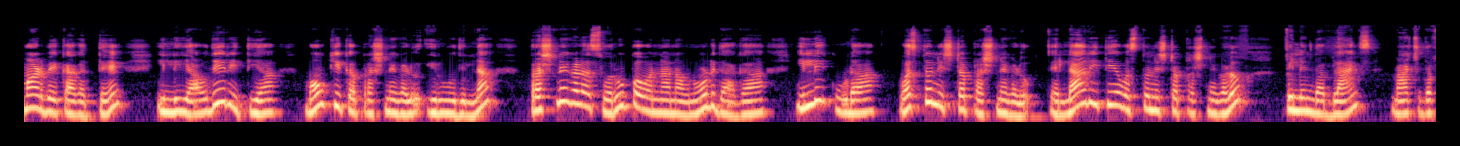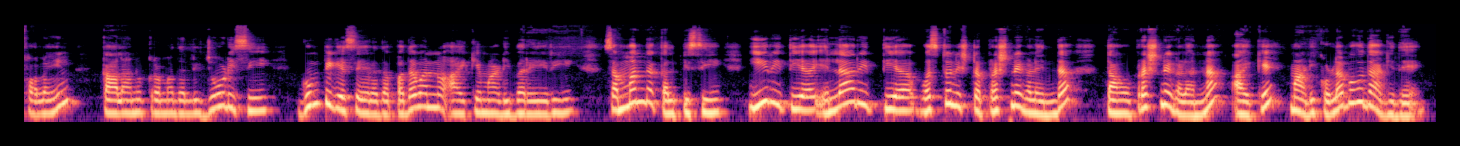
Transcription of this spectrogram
ಮಾಡಬೇಕಾಗತ್ತೆ. ಇಲ್ಲಿ ಯಾವುದೇ ರೀತಿಯ ಮೌಖಿಕ ಪ್ರಶ್ನೆಗಳು ಇರುವುದಿಲ್ಲ. ಪ್ರಶ್ನೆಗಳ ಸ್ವರೂಪವನ್ನು ನಾವು ನೋಡಿದಾಗ ಇಲ್ಲಿ ಕೂಡ ವಸ್ತುನಿಷ್ಠ ಪ್ರಶ್ನೆಗಳು, ಎಲ್ಲ ರೀತಿಯ ವಸ್ತುನಿಷ್ಠ ಪ್ರಶ್ನೆಗಳು fill in the blanks match the following ಕಾಲಾನುಕ್ರಮದಲ್ಲಿ ಜೋಡಿಸಿ ಗುಂಪಿಗೆ ಸೇರದ ಪದವನ್ನು ಆಯ್ಕೆ ಮಾಡಿ ಬರೆಯಿರಿ. ಸಂಬಂಧ ಕಲ್ಪಿಸಿ. ಈ ರೀತಿಯ ಎಲ್ಲ ರೀತಿಯ ವಸ್ತುನಿಷ್ಠ ಪ್ರಶ್ನೆಗಳಿಂದ ತಾವು ಪ್ರಶ್ನೆಗಳನ್ನು ಆಯ್ಕೆ ಮಾಡಿಕೊಳ್ಳಬಹುದಾಗಿದೆ.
